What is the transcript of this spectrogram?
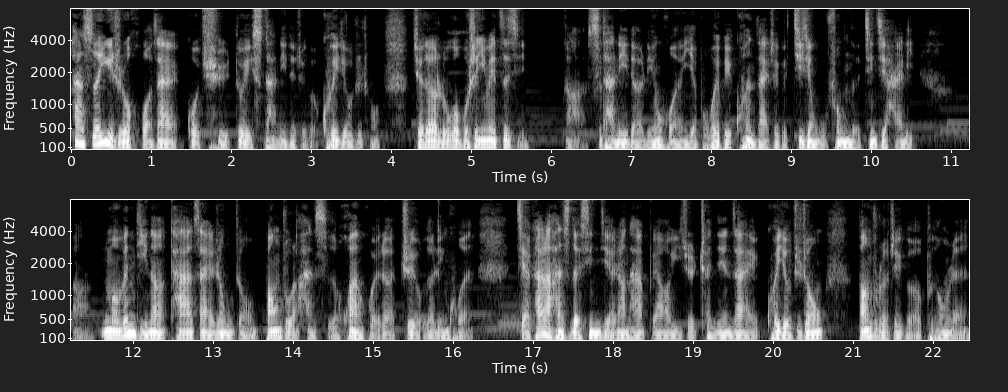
汉斯一直活在过去对斯坦利的这个愧疚之中，觉得如果不是因为自己，啊，斯坦利的灵魂也不会被困在这个寂静无风的禁忌海里。啊，那么温迪呢，他在任务中帮助了汉斯，换回了挚友的灵魂，解开了汉斯的心结，让他不要一直沉浸在愧疚之中。帮助了这个普通人，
